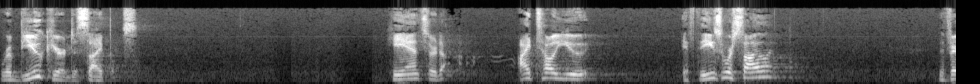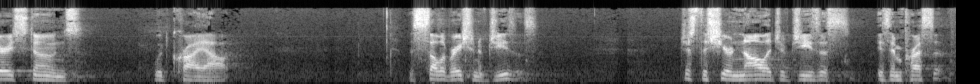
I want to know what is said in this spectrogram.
rebuke your disciples. He answered, I tell you, if these were silent, the very stones would cry out. The celebration of Jesus, just the sheer knowledge of Jesus is impressive.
